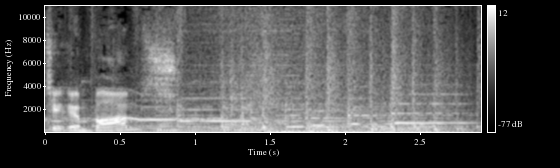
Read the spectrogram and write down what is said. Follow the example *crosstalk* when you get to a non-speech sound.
Chicken bombs.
